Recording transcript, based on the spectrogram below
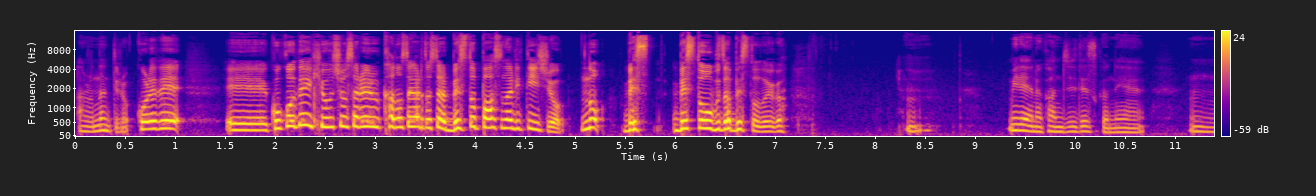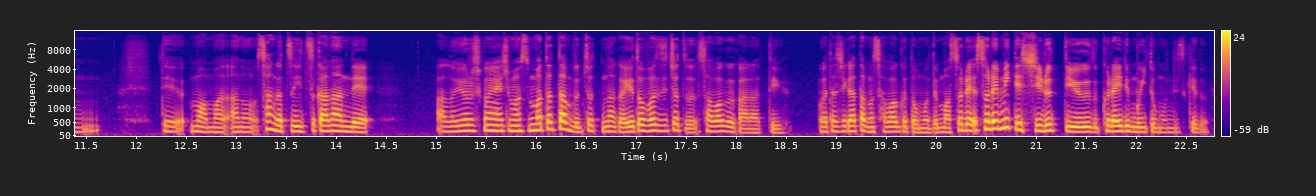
あの、なんていうの？これで、えー、ここで表彰される可能性があるとしたらベストパーソナリティ賞のベスベストオブザベストというか、うん。みたいな感じですかね。うん。で、まあまあ、あの、3月5日なんで、あの、よろしくお願いします。また多分ちょっとなんかヨトバでちょっと騒ぐかなっていう。私が多分騒ぐと思うんで、まあそれ、それ見て知るっていうくらいでもいいと思うんですけど、ちょ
